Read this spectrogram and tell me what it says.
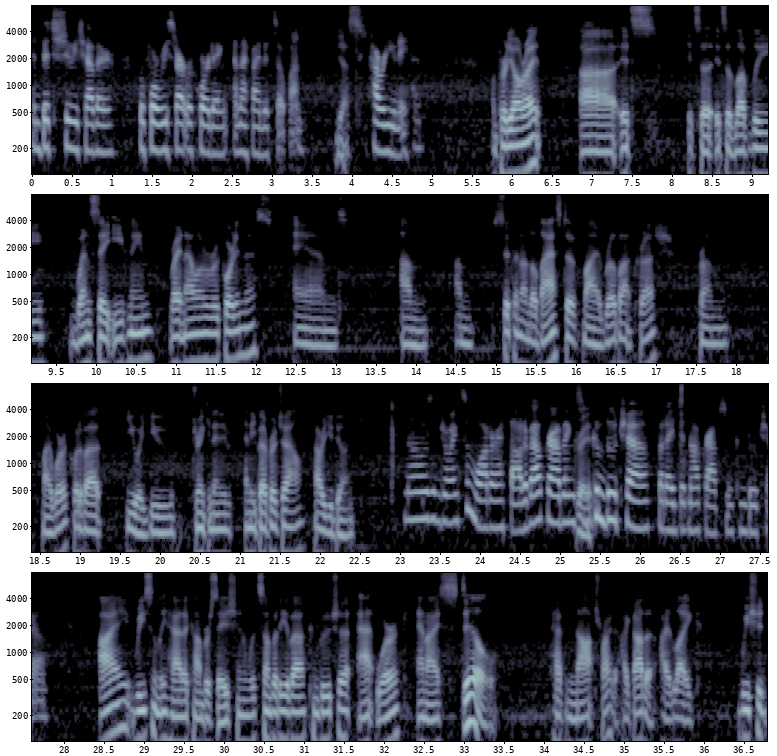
and bitch to each other before we start recording, and I find it so fun. Yes, How are you, Nathan? I'm pretty all right. Uh, it's it's a it's a lovely Wednesday evening right now when we're recording this, and I'm I'm sipping on the last of my robot crush from my work. What about you? Are you drinking any any beverage, Al? How are you doing? No, I was enjoying some water. I thought about grabbing Great. some kombucha, but I did not grab some kombucha. I recently had a conversation with somebody about kombucha at work, and I still have not tried it. I gotta. I like. We should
